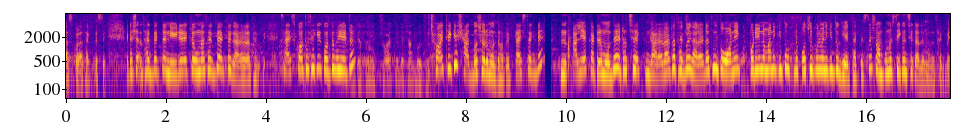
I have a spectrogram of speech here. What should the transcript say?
কাজ করা থাকতেছে। এটা সাথে থাকবে একটা নেইডের একটা উনা থাকবে একটা গারারা থাকবে। সাইজ কত থেকে কত ভাই এটা? ছয় থেকে সাত বছর। ছয় থেকে সাত বছরের মধ্যে হবে। প্রাইস থাকবে আলিয়া কাটের মধ্যে। এটা হচ্ছে গারারাটা থাকবে গালাটা কিন্তু অনেক পরিমাণে মানে কিন্তু আপনার প্রচুর পরিমাণে কিন্তু ঘের থাকতেছে সম্পূর্ণ সিকোয়েন্সি কাজের মধ্যে থাকবে।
